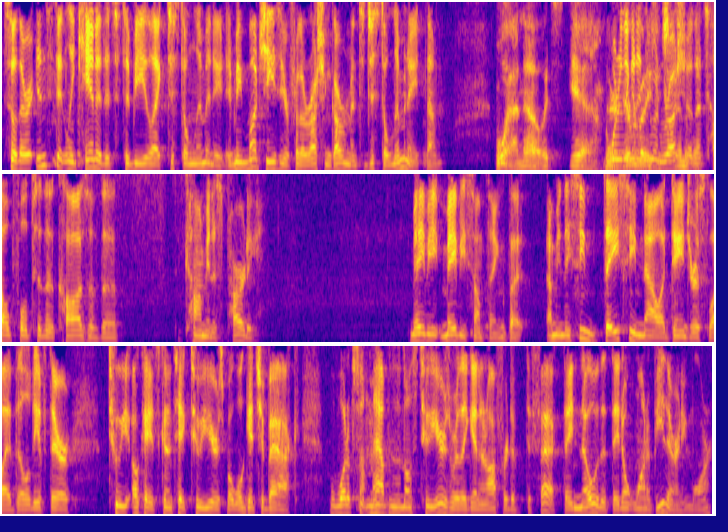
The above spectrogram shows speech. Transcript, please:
So they're instantly candidates to be like just eliminated. It'd be much easier for the Russian government to just eliminate them. Boy, I know it's yeah. What are they going to do everybody's in Russia that's helpful to the cause of the Communist Party? Maybe, maybe something, but I mean, they seem they seem now a dangerous liability if they're two. Okay, it's going to take two years, but we'll get you back. What if something happens in those two years where they get an offer to defect? They know that they don't want to be there anymore.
